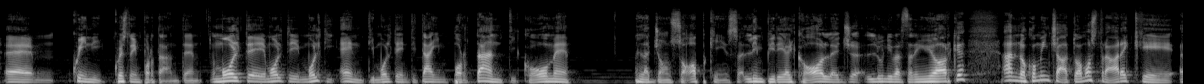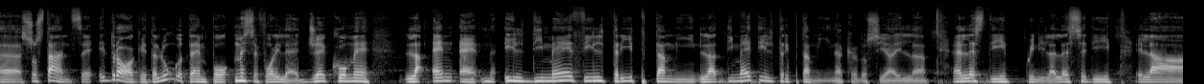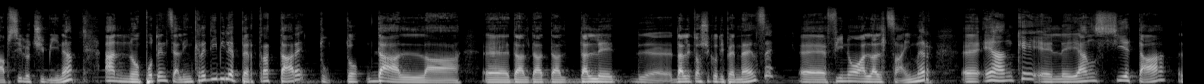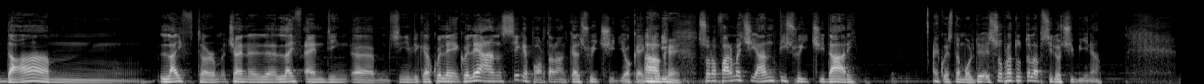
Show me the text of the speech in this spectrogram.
Ehm, quindi questo è importante. Molte, molti, molti enti, molte entità importanti come la Johns Hopkins, l'Imperial College, l'Università di New York, hanno cominciato a mostrare che eh, sostanze e droghe da lungo tempo messe fuori legge, come la NN, il dimethyltryptamina, la dimetiltriptamina, credo sia il LSD, quindi l'LSD e la psilocibina, hanno potenziale incredibile per trattare tutto, dalla, eh, dal- dal- dal- dalle, eh, dalle tossicodipendenze eh, fino all'Alzheimer eh, e anche eh, le ansietà da mm, life term, cioè life ending, ehm, significa quelle, quelle ansie che portano anche al suicidio, ok? Ah, Quindi ok. sono farmaci antisuicidari. E questo è molto, e soprattutto la psilocibina.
